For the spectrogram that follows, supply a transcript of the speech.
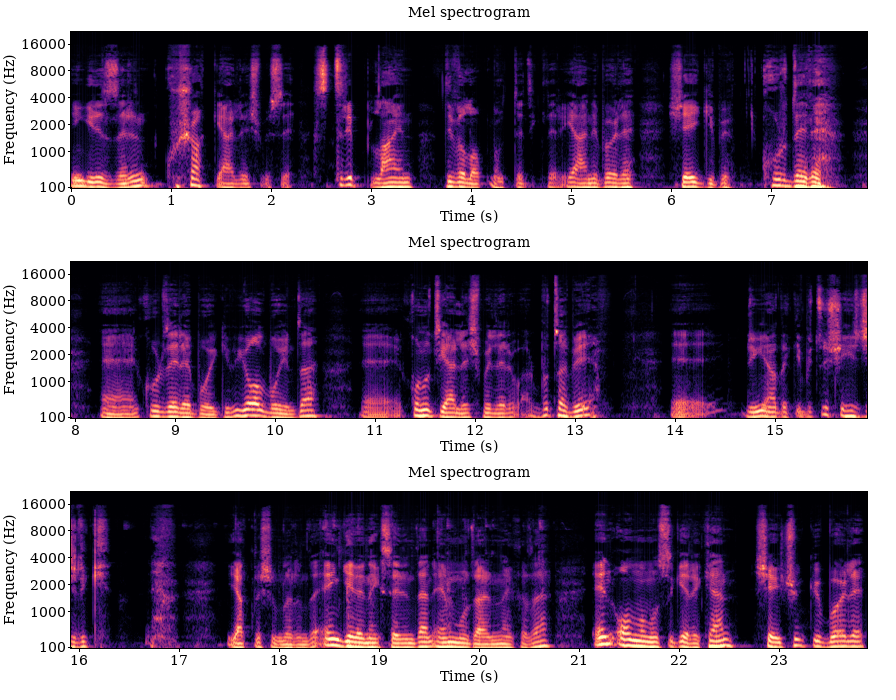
İngilizlerin kuşak yerleşmesi strip line development dedikleri yani böyle şey gibi kurdele e, kurdele boy gibi yol boyunda e, konut yerleşmeleri var. Bu tabi e, dünyadaki bütün şehircilik yaklaşımlarında en gelenekselinden en modernine kadar en olmaması gereken şey. Çünkü böyle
